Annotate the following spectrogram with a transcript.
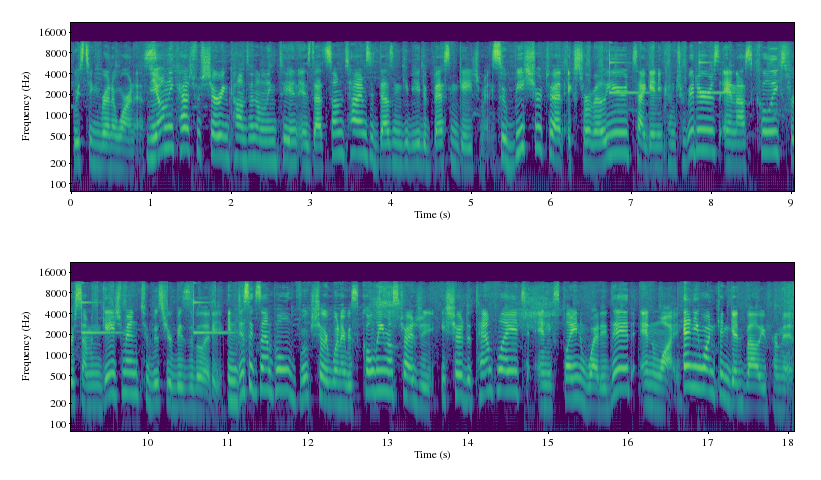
boosting brand awareness. The only catch with sharing content on LinkedIn is that sometimes it doesn't give you the best engagement. So be sure to add extra value, tag any contributors, and ask colleagues for some engagement to boost your visibility. In this example, Vuk shared one of his colleagues strategy. He shared the template and explained what he did and why. Anyone can get value from it.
